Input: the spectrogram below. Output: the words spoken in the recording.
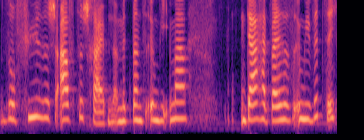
so physisch aufzuschreiben, damit man es irgendwie immer da hat, weil es ist irgendwie witzig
